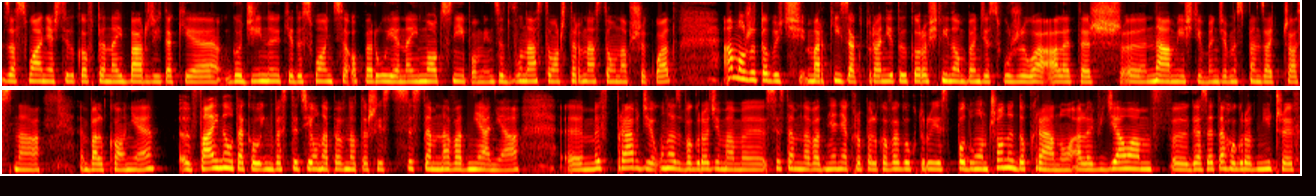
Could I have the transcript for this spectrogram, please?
zasłaniać tylko w te najbardziej takie godziny, kiedy słońce operuje najmocniej, pomiędzy 12 a 14 na przykład. A może to być markiza, która nie tylko roślinom będzie służyła, ale też y, nam, jeśli będziemy spędzać czas na balkonie. Fajną taką inwestycją na pewno też jest system nawadniania. My wprawdzie u nas w ogrodzie mamy system nawadniania kropelkowego, który jest podłączony do kranu, ale widziałam w gazetach ogrodniczych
